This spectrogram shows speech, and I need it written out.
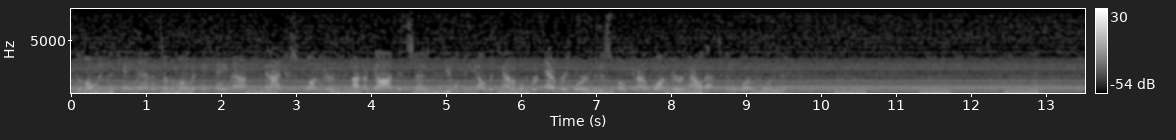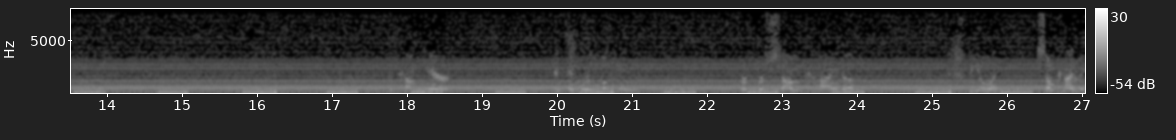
from the moment we came in until the moment we came out. And I just wonder, a, a God that says you will be held accountable for every word that is spoken, I wonder how that's going to work one day. We come here and, and we're looking for, for some kind of feeling, some kind of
